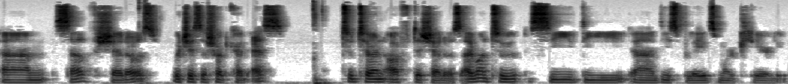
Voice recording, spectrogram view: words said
um, self shadows, which is a shortcut S to turn off the shadows. I want to see the uh, these blades more clearly.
